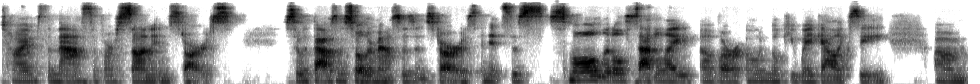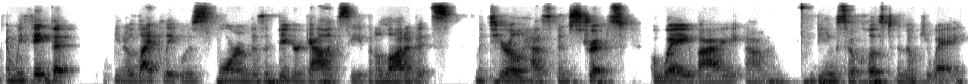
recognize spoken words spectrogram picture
times the mass of our sun in stars. So a thousand solar masses in stars. And it's this small little satellite of our own Milky Way galaxy. Um, and we think that, you know, likely it was formed as a bigger galaxy, but a lot of its material has been stripped away by um, being so close to the Milky Way.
